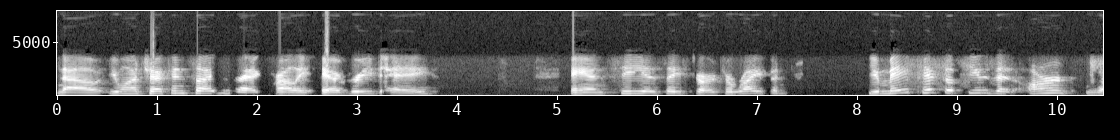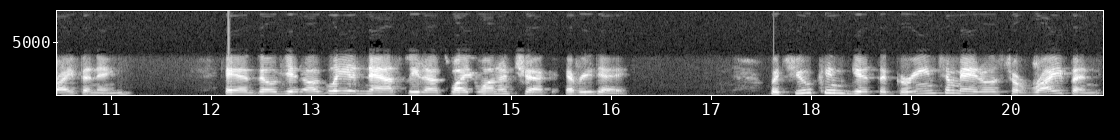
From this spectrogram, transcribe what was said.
Now, you want to check inside the bag probably every day and see as they start to ripen. You may pick a few that aren't ripening and they'll get ugly and nasty. That's why you want to check every day. But you can get the green tomatoes to ripen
